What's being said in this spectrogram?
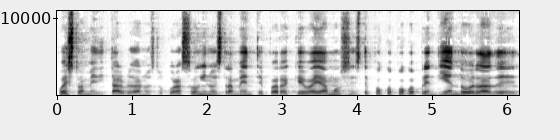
puesto a meditar, ¿verdad? Nuestro corazón y nuestra mente para que vayamos este, poco a poco aprendiendo, ¿verdad? De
